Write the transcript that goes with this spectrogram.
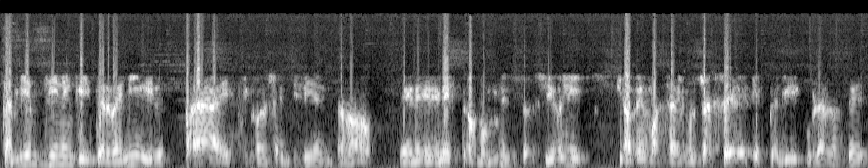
También tienen que intervenir para este consentimiento, ¿no? En, estos momentos. Y hoy ya vemos, hay muchas series, películas donde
